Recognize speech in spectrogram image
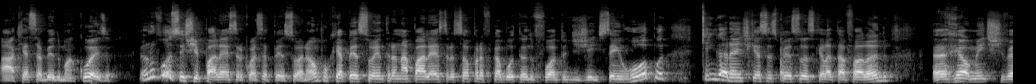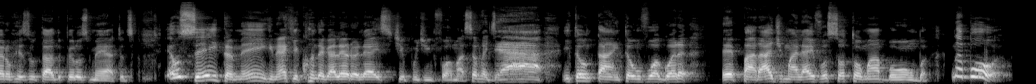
Ah, quer saber de uma coisa? Eu não vou assistir palestra com essa pessoa não, porque a pessoa entra na palestra só para ficar botando foto de gente sem roupa. Quem garante que essas pessoas que ela está falando é, realmente tiveram resultado pelos métodos? Eu sei também, né, que quando a galera olhar esse tipo de informação, vai dizer, ah, então tá, então vou agora é, parar de malhar e vou só tomar a bomba. Na boa,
